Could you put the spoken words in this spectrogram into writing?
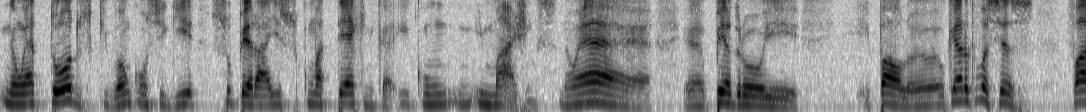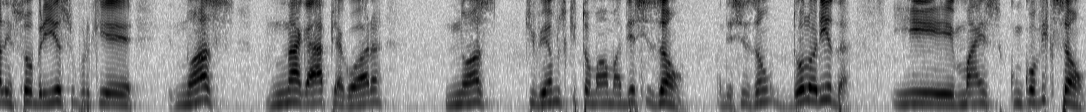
não é todos que vão conseguir superar isso com uma técnica e com imagens. Não é, é Pedro e, e Paulo. Eu, eu, quero que vocês falem sobre isso, porque nós, na GAP agora, nós tivemos que tomar uma decisão, uma decisão dolorida, e mas com convicção,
